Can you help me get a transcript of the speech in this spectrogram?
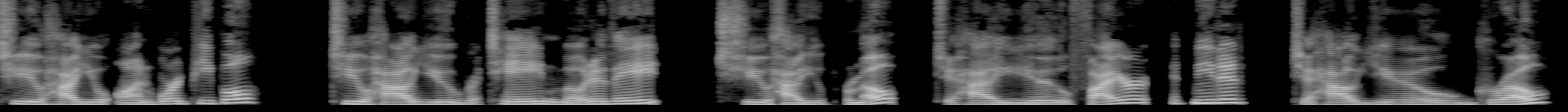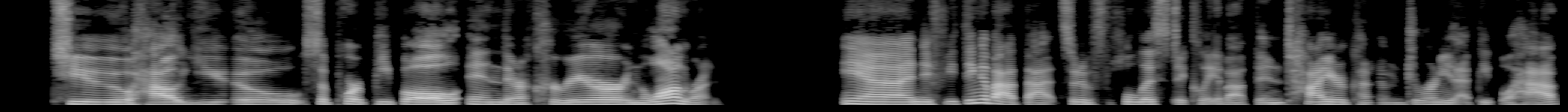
to how you onboard people to how you retain, motivate, to how you promote, to how you fire if needed, to how you grow, to how you support people in their career in the long run. And if you think about that sort of holistically, about the entire kind of journey that people have,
